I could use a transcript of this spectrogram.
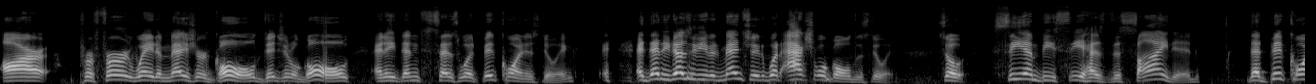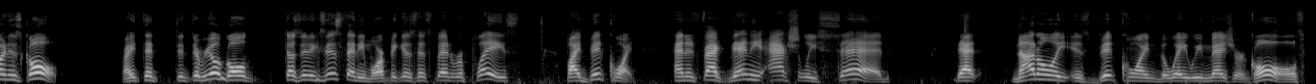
our preferred way to measure gold, digital gold. And he then says what Bitcoin is doing. and then he doesn't even mention what actual gold is doing. So CNBC has decided that Bitcoin is gold, right? That, that the real gold doesn't exist anymore because it's been replaced by Bitcoin. And in fact, then he actually said that not only is Bitcoin the way we measure gold,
